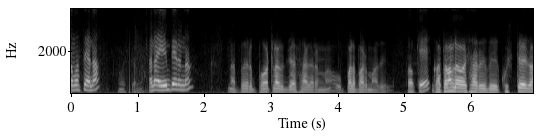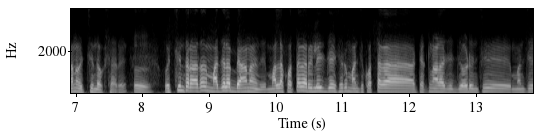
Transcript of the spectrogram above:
నమస్తే అన్న. నమస్తే అన్న. అన్న ఏం పేరన్నా? నా పేరు పోట్ల విద్యాసాగర్ అన్న ఉప్పలపాడు మాది. ఓకే. గతంలో ఒకసారి ఇది కుస్తేజ అని వచ్చింది ఒకసారి. వచ్చిన తర్వాత మధ్యలో బ్యాన్ అయింది. మళ్ళీ కొత్తగా రిలీజ్ చేశారు మంచి కొత్తగా టెక్నాలజీ జోడించి మంచి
